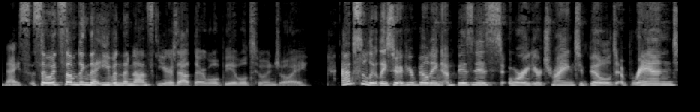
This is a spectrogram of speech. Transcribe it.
Nice. So it's something that even the non skiers out there will be able to enjoy. Absolutely. So if you're building a business or you're trying to build a brand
